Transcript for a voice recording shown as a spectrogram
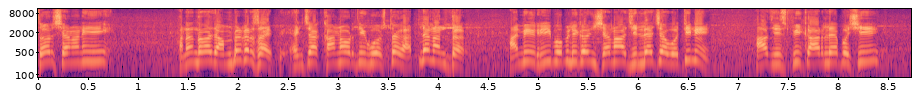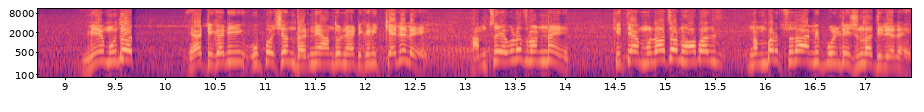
सर आनंदराज आंबेडकर साहेब यांच्या कानावरती गोष्ट घातल्यानंतर आम्ही रिपब्लिकन सेना जिल्ह्याच्या वतीने आज एस पी कार्यालयापाशी मे मुदत या ठिकाणी उपोषण धरणे आंदोलन या ठिकाणी केलेलं आहे. आमचं एवढंच म्हणणं आहे की त्या मुलाचा मोबाईल नंबरसुद्धा आम्ही पोलीस स्टेशनला दिलेला आहे.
